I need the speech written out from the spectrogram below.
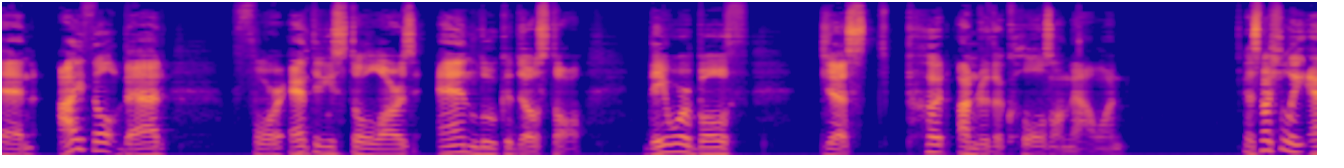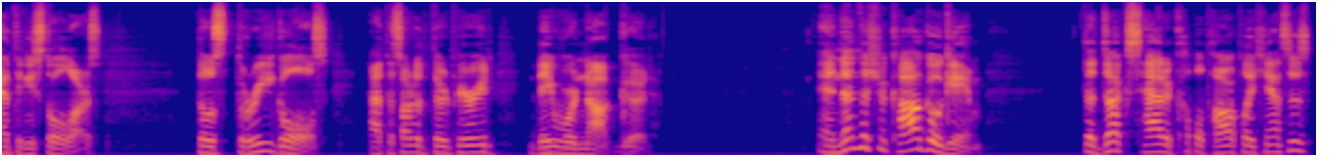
And I felt bad for Anthony Stolarz and Luca Dostal. They were both just put under the coals on that one. Especially Anthony Stolarz. Those three goals at the start of the third period, they were not good. And then the Chicago game. The Ducks had a couple power play chances.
